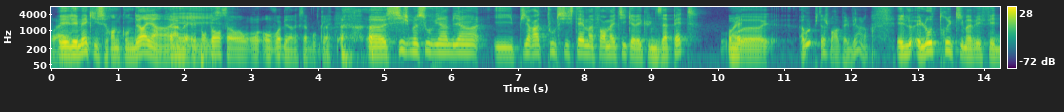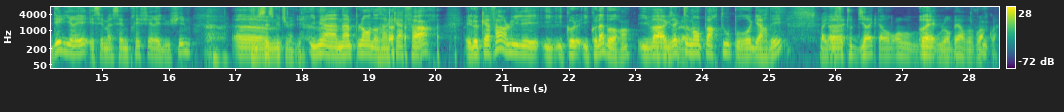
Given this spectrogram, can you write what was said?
ouais. Et les mecs, ils se rendent compte de rien. Hein. Ah et... et... pourtant, ça, on, on, voit bien que ça boucle. euh, si je me souviens bien, il pirate tout le système informatique avec une zapette. Ouais. Où, euh, ah oui, putain, je me rappelle bien là. Et l'autre truc qui m'avait fait délirer, et c'est ma scène préférée du film. Euh, je sais ce que tu vas dire. Il met un implant dans un cafard, et le cafard, lui, il, est, il, il, il collabore. Hein. Il va ah, exactement partout pour regarder. Bah, il va euh, surtout direct à l'endroit où, ouais. où Lambert veut voir. Quoi.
